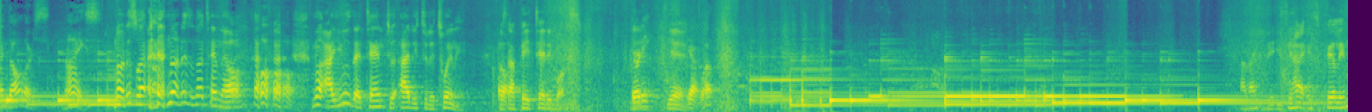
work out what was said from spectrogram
Ten dollars. Nice. No, this one, no, this is not $10. Oh. no, I used the 10 to add it to the 20. Because Oh. I paid 30 bucks. Thirty? Yeah. Yeah, well, I like the, you see how it's feeling?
